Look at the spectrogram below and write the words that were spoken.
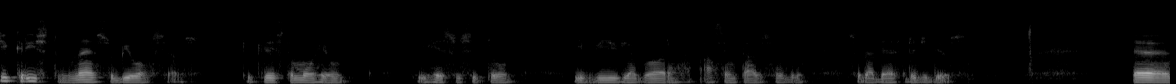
que Cristo, né, subiu aos céus, que Cristo morreu e ressuscitou e vive agora assentado sobre, sobre a destra de Deus. É,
